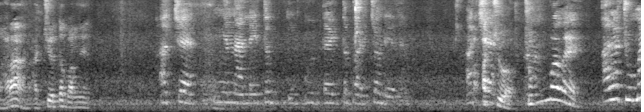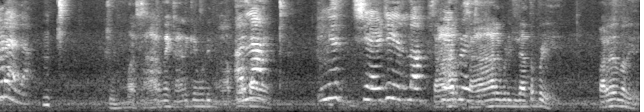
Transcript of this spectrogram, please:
പറ അച്ചു എന്തോ പറഞ്ഞു. അച്ഛൻ ഇങ്ങനെ നല്ലത് ഗുഡായിട്ട് പഠിച്ചോണ്ടിരുന്നു. അച്ഛേ. അച്ചുവോ ചുമ്മാതെ. അല്ല ചുമടല്ല ചുമ്മാ സാറിനെ കാണിക്കാൻ വേണ്ടി മാത്രം അല്ല. ഇനി ശരിയല്ല സാർ സാർ ഇവിടെ ഇല്ലാത്തപ്പോഴേ പറയുന്നറിയോ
